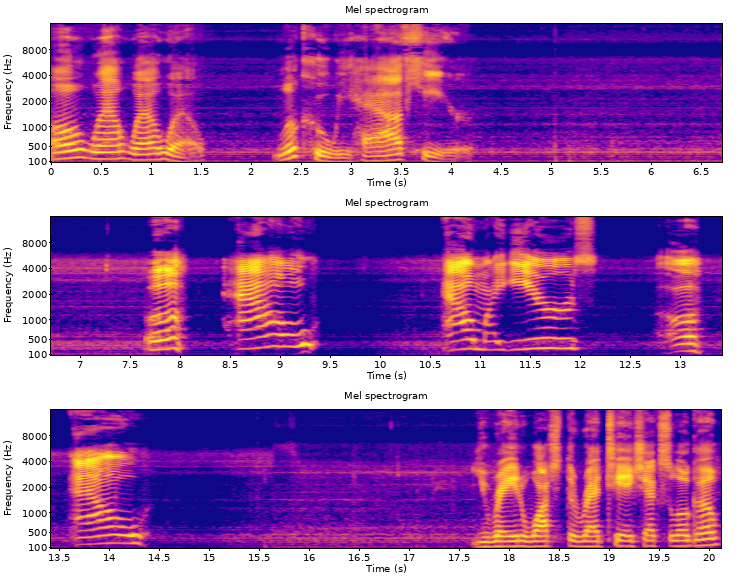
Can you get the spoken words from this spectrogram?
Oh, well, well, well. Look who we have here. Oh, ow! Ow, my ears! Oh, ow! You ready to watch the red THX logo?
